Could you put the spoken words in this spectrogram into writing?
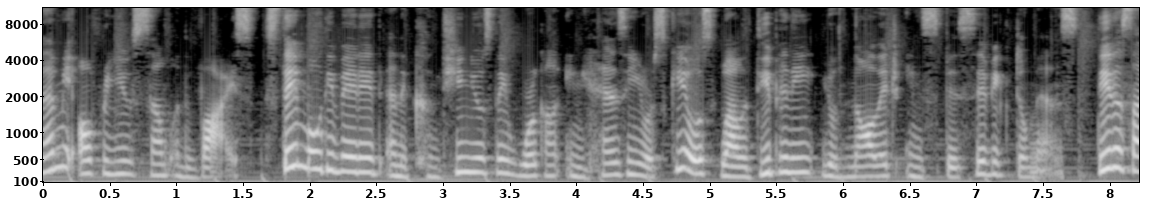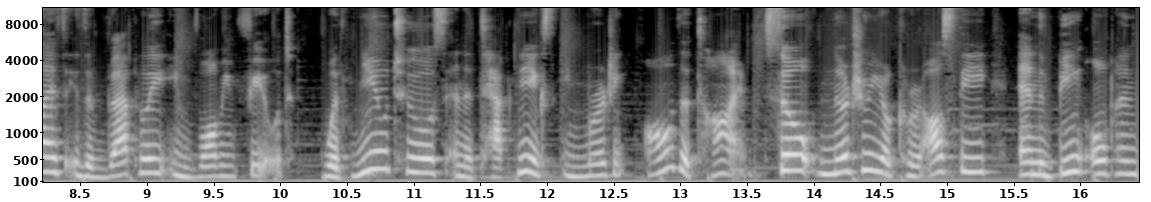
let me offer you some advice. Stay motivated and continuously work on enhancing your skills while deepening your knowledge in specific domains. Data science is a rapidly evolving field with new tools and techniques emerging all the time. So, nurturing your curiosity and being open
